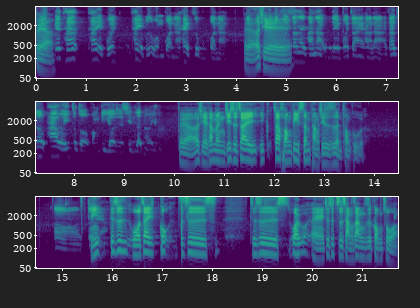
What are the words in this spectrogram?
对啊，因为他他也不会，他也不是文官啊，他也不是武官啊。对啊，而且不会站在他那，武的也不会站在他那，他就他唯一这种皇帝就是信任而已。对啊，而且他们其实在一个在皇帝身旁，其实是很痛苦的。哦，对啊，就是我在工，就是就是外外，哎，就是职场上是工作啊，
